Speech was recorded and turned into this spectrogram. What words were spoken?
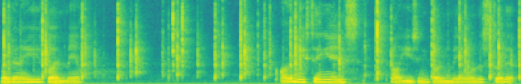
we're to use bone meal. Only thing is, about using bone meal is that it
